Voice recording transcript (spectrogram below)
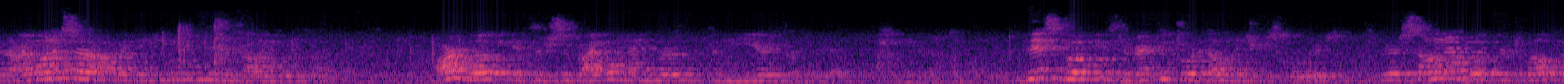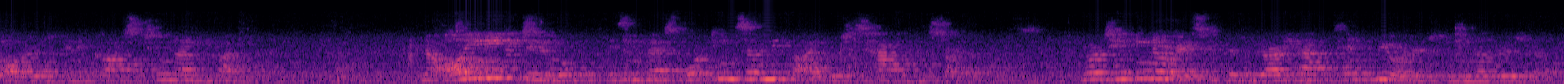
And I want to start off by thanking you for your valuable time. Our book is the survival handbook for the years of the dead. This book is directed toward elementary schoolers. We are selling our book for $12 and it costs $2.95. Now all you need to do is invest $14.75, which is half of the startup cost. You are taking no risk because we already have 10 pre-orders and the number is growing.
